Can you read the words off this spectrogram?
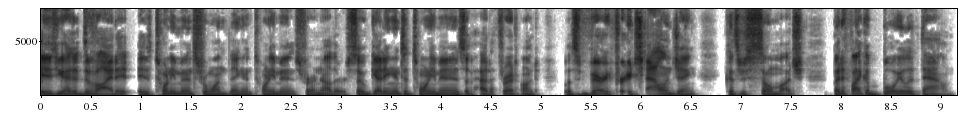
is you had to divide it is 20 minutes for one thing and 20 minutes for another. So getting into 20 minutes of how to threat hunt was very, very challenging because there's so much. But if I could boil it down,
